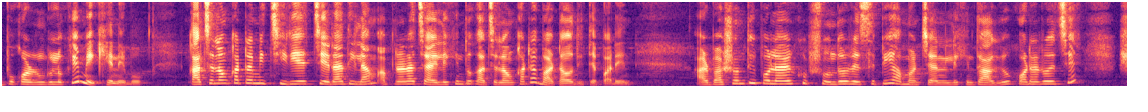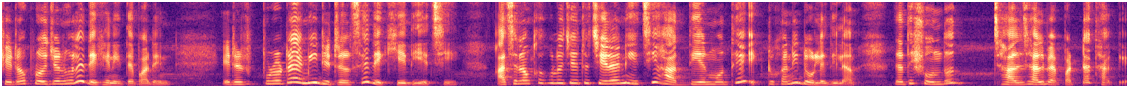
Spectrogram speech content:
উপকরণগুলোকে মেখে নেব। কাঁচা লঙ্কাটা আমি চিরিয়ে চেরা দিলাম। আপনারা চাইলে কিন্তু কাঁচা লঙ্কাটা বাটাও দিতে পারেন। আর বাসন্তী পোলাওয়ের খুব সুন্দর রেসিপি আমার চ্যানেলে কিন্তু আগেও করা রয়েছে, সেটাও প্রয়োজন হলে দেখে নিতে পারেন। এটার পুরোটাই আমি ডিটেলসে দেখিয়ে দিয়েছি। কাঁচা লঙ্কাগুলো যেহেতু চেরা নিয়েছি, হাত দিয়ের মধ্যে একটুখানি ডলে দিলাম, যাতে সুন্দর ঝাল ঝাল ব্যাপারটা থাকে।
